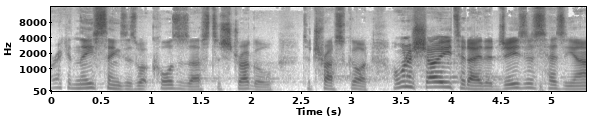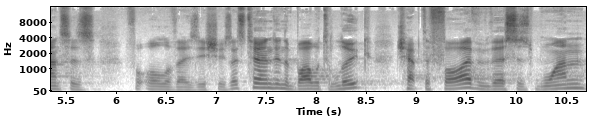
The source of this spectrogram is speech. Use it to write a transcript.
I reckon these things is what causes us to struggle to trust God. I want to show you today that Jesus has the answers for all of those issues. Let's turn in the Bible to Luke chapter 5 and verses 1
